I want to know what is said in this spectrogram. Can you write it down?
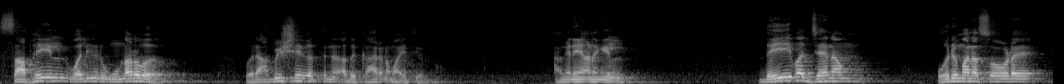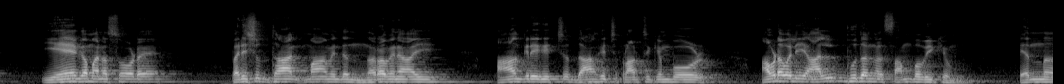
സഭയിൽ വലിയൊരു ഉണർവ് ഒരു അഭിഷേകത്തിന് അത് കാരണമായി തീർന്നു. അങ്ങനെയാണെങ്കിൽ ദൈവജനം ഒരു മനസ്സോടെ ഏക മനസ്സോടെ പരിശുദ്ധാത്മാവിന്റെ നിറവിനായി ആഗ്രഹിച്ച് ദാഹിച്ച് പ്രാർത്ഥിക്കുമ്പോൾ അവിടെ വലിയ അത്ഭുതങ്ങൾ സംഭവിക്കും എന്ന്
